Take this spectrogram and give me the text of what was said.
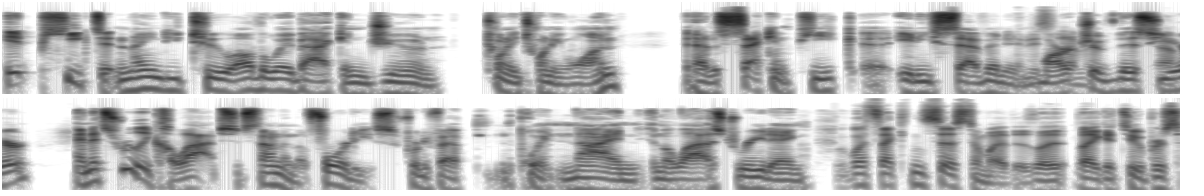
It peaked at 92 all the way back in June 2021. It had a second peak at 87 in 87, March of this yeah. year. And it's really collapsed. It's down in the 40s, 45.9 in the last reading. What's that consistent with? Is it like a 2%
